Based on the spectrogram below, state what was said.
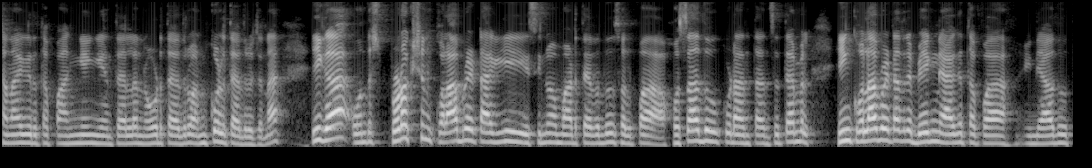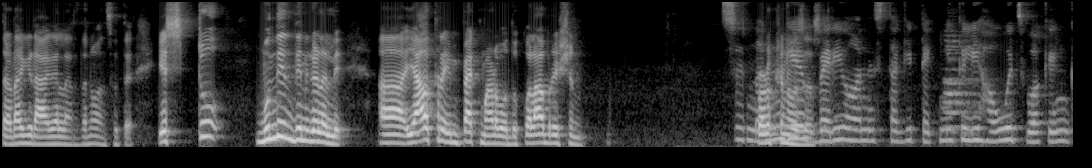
ಚೆನ್ನಾಗಿರುತ್ತಪ್ಪ ಹಂಗೆ ಹಿಂಗೆ ಅಂತ ಎಲ್ಲ ನೋಡ್ತಾ ಇದ್ರು ಅನ್ಕೊಳ್ತಾ ಇದ್ರು ಜನ. ಈಗ ಒಂದಷ್ಟು ಪ್ರೊಡಕ್ಷನ್ ಕೊಲಾಬ್ರೇಟ್ ಆಗಿ ಸಿನಿಮಾ ಮಾಡ್ತಾ ಇರೋದು ಸ್ವಲ್ಪ ಹೊಸದು ಕೂಡ ಅಂತ ಅನ್ಸುತ್ತೆ. ಆಮೇಲೆ ಹಿಂಗೆ ಕೊಲಾಬ್ರೇಟ್ ಆದರೆ ಬೇಗನೆ ಆಗುತ್ತಪ್ಪ ಇನ್ಯಾವುದು ತಡಗಿಡ ಆಗಲ್ಲ ಅಂತಲೂ ಅನ್ಸುತ್ತೆ. ಎಷ್ಟು ಮುಂದಿನ ದಿನಗಳಲ್ಲಿ ಯಾವ ಥರ ಇಂಪ್ಯಾಕ್ಟ್ ಮಾಡ್ಬೋದು ಕೊಲಾಬ್ರೇಷನ್ ಸರ್ ನನಗೆ ವೆರಿ ಆನೆಸ್ಟ್ ಆಗಿ ಟೆಕ್ನಿಕಲಿ ಹೌ ಇಟ್ಸ್ ವರ್ಕಿಂಗ್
